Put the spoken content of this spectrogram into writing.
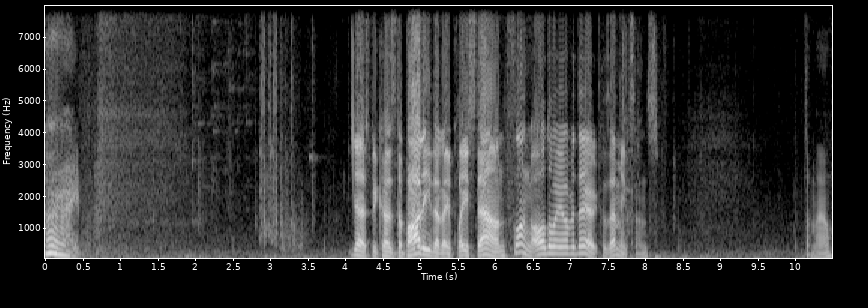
Alright. Yes, because the body that I placed down flung all the way over there, because that makes sense. Somehow.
